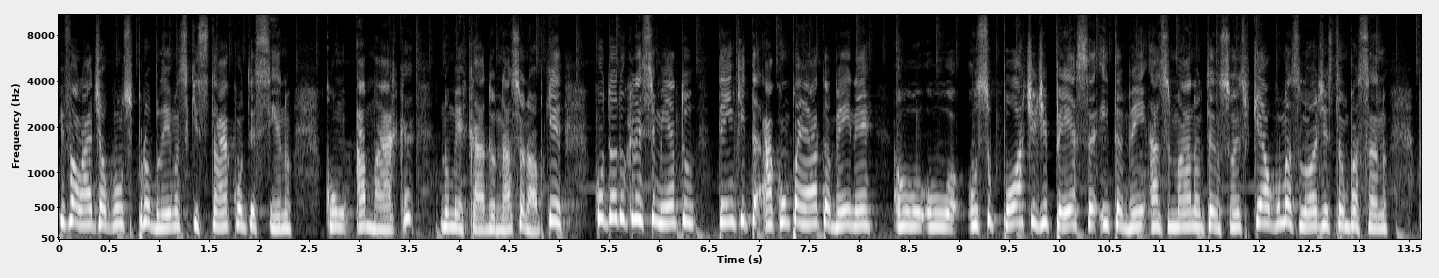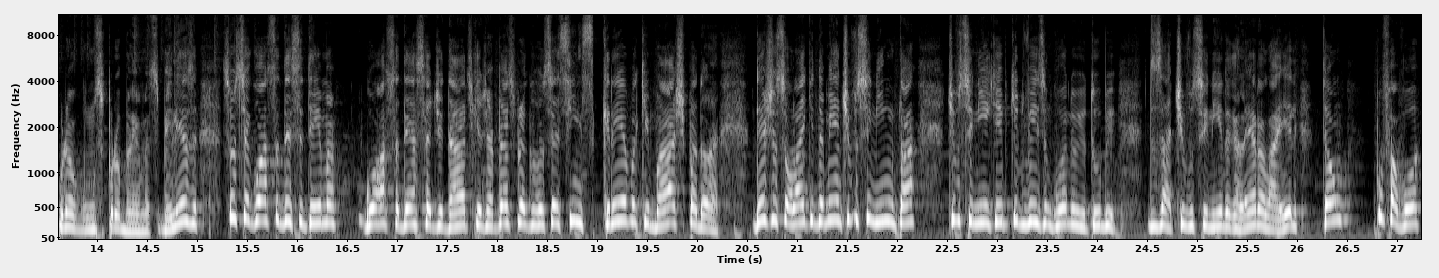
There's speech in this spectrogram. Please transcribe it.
e falar de alguns problemas que está acontecendo com a marca no mercado nacional. Porque com todo o crescimento tem que acompanhar também, né, o, o, o suporte de peça e também as manutenções, porque algumas lojas estão passando por alguns problemas beleza? Se você gosta desse tema, gosta dessa didática, já peço para que você se inscreva aqui embaixo, Padrão. Deixa o seu like e também ativa o sininho, tá? Ativa o sininho aqui, porque de vez em quando o YouTube desativa o sininho da galera lá, ele. Então, por favor,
